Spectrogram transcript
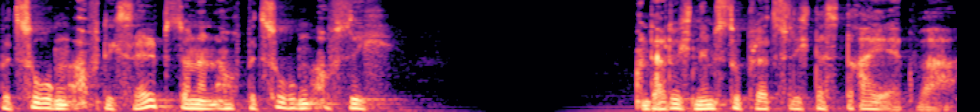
bezogen auf dich selbst, sondern auch bezogen auf sich. Und dadurch nimmst du plötzlich das Dreieck wahr.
